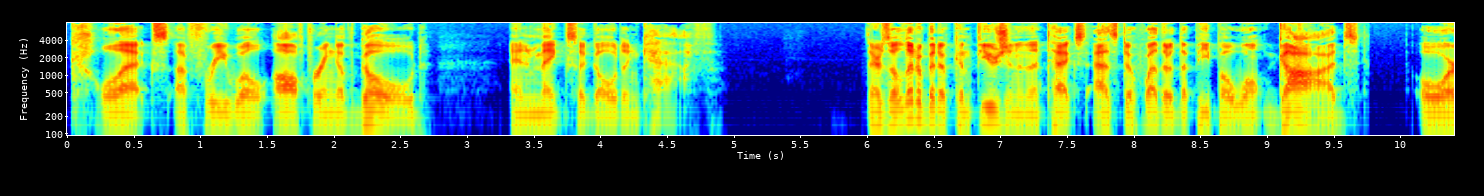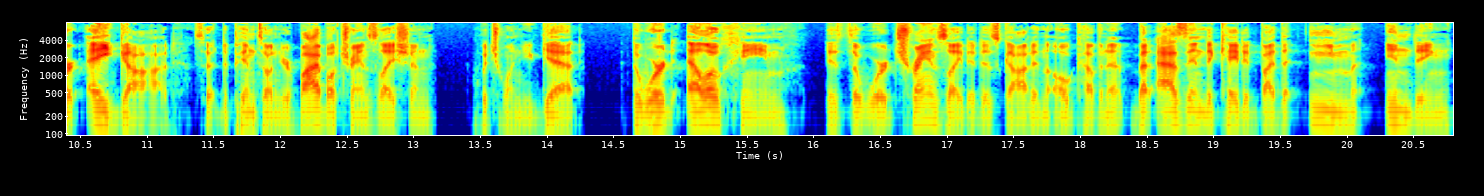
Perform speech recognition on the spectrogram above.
collects a free will offering of gold and makes a golden calf. There's a little bit of confusion in the text as to whether the people want gods or a god. So it depends on your Bible translation which one you get. The word Elohim is the word translated as God in the Old Covenant, but as indicated by the im ending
